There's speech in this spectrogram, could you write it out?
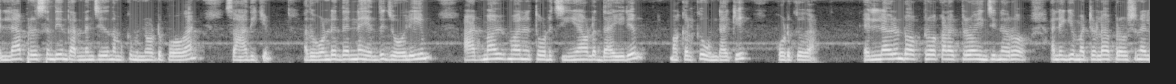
എല്ലാ പ്രതിസന്ധിയും തരണം ചെയ്ത് നമുക്ക് മുന്നോട്ട് പോകാൻ സാധിക്കും. അതുകൊണ്ട് തന്നെ എന്ത് ജോലിയും ആത്മാഭിമാനത്തോടെ ചെയ്യാനുള്ള ധൈര്യം മക്കൾക്ക് ഉണ്ടാക്കി കൊടുക്കുക. എല്ലാവരും ഡോക്ടറോ കളക്ടറോ എഞ്ചിനീയറോ അല്ലെങ്കിൽ മറ്റുള്ള പ്രൊഫഷണൽ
